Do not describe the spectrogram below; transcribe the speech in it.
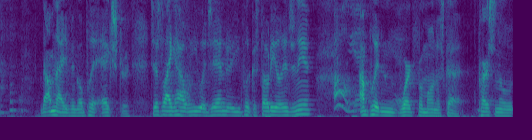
I'm not even gonna put extra. Just like how when you a janitor, you put custodial engineer. Oh yeah. I'm putting yeah. work for Mona Scott. Personal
